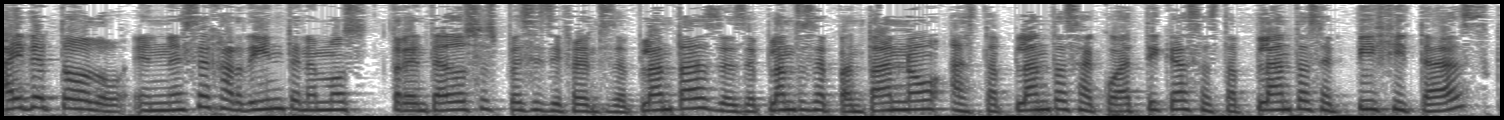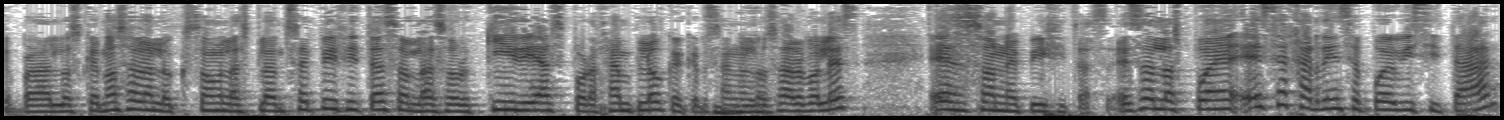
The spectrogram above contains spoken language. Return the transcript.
Hay de todo. En ese jardín tenemos 32 especies diferentes de plantas, desde plantas de pantano hasta plantas acuáticas, hasta plantas epífitas, que para los que no saben lo que son las plantas epífitas, son las orquídeas, por ejemplo, que crecen en los árboles. Esas son epífitas. Esas las puede- ese jardín se puede visitar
